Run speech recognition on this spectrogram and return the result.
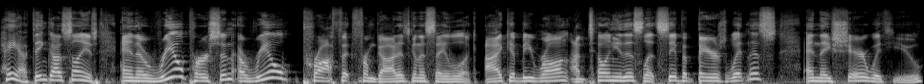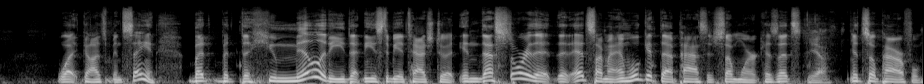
hey, I think God's telling you this. And a real person, a real prophet from God is going to say, Look, I could be wrong. I'm telling you this. Let's see if it bears witness. And they share with you what God's been saying. But but the humility that needs to be attached to it in that story that, that Ed's talking about, and we'll get that passage somewhere because that's Yeah. it's so powerful.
